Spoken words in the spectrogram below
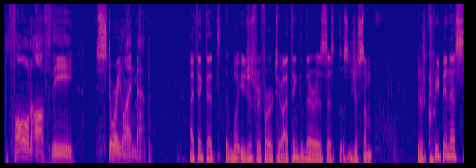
fallen off the storyline map? I think that what you just referred to, I think there is a, just some there's creepiness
